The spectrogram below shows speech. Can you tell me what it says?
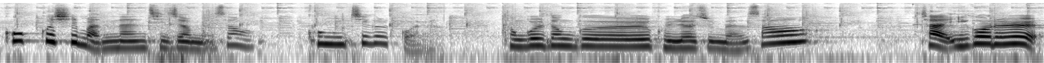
코끝이 만난 지점에서 콩 찍을 거예요. 동글동글 굴려주면서 자, 이거를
